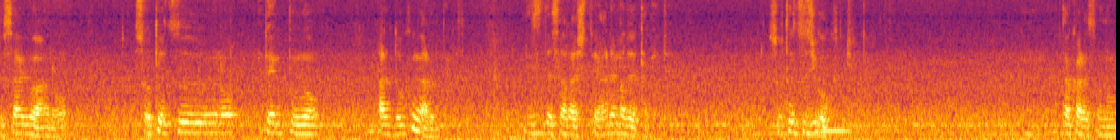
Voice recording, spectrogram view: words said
で最後はあのソテツのでんぷんをあれ毒があるんだけど水でさらしてあれまで食べて。ソテツ地獄って言って、うん、だからその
